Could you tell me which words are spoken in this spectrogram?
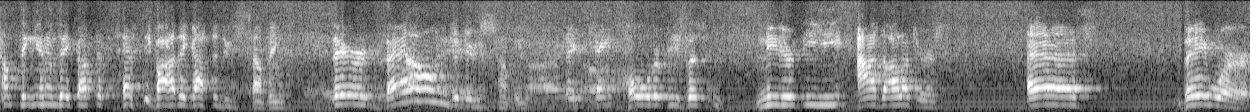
something in them. They got to testify. They got to do something. They're bound to do something. They can't hold their peace. Listen, neither be idolaters as they were,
